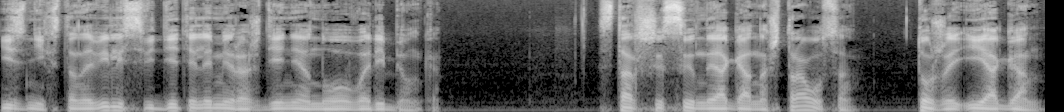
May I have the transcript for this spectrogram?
из них становились свидетелями рождения нового ребенка. Старший сын Иоганна Штрауса, тоже Иоганн,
